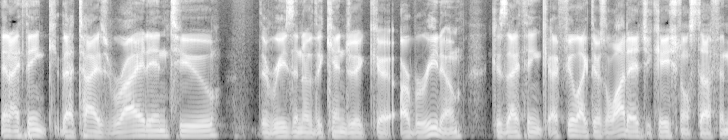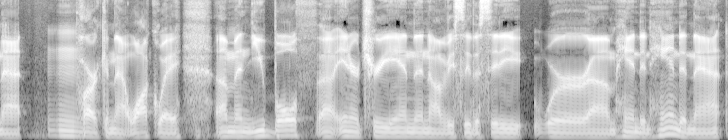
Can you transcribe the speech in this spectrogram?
And I think that ties right into the reason of the Kendrick uh, Arboretum because I think I feel like there's a lot of educational stuff in that mm. park and that walkway. Um, and you both, uh, Intertree and then obviously the city, were um, hand in hand in that.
